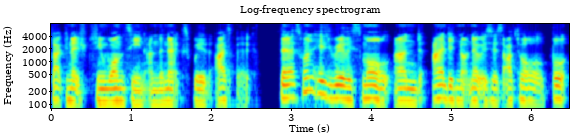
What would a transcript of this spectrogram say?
that connection between one scene and the next with Iceberg. The next one is really small and I did not notice this at all, but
